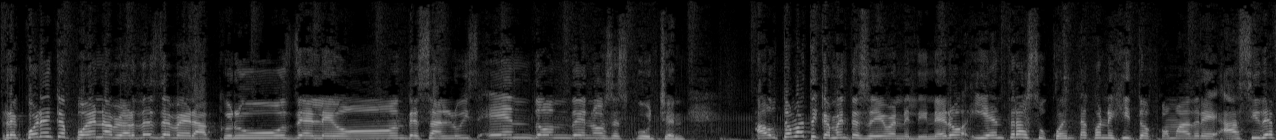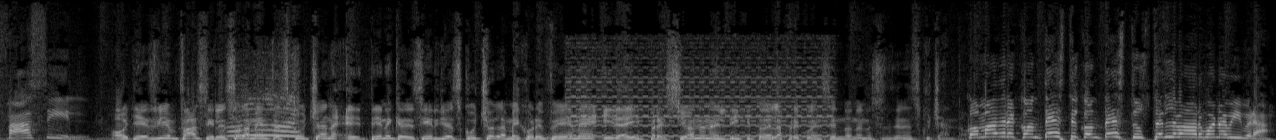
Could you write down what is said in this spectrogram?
Recuerden que pueden hablar desde Veracruz, de León, de San Luis, en donde nos escuchen. Automáticamente se llevan el dinero y entra a su cuenta conejito, comadre. Así de fácil. Oye, es bien fácil, es solamente escuchan, eh, tienen que decir yo escucho la mejor FM y de ahí presionan el dígito de la frecuencia en donde nos estén escuchando. Comadre, conteste, conteste. Usted le va a dar buena vibra.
